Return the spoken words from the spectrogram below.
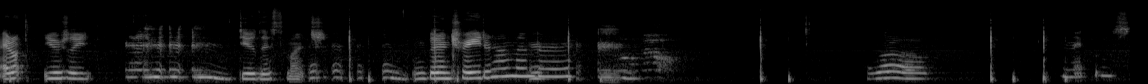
I don't usually do this much. I'm gonna trade a member. Hello. Necklace.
